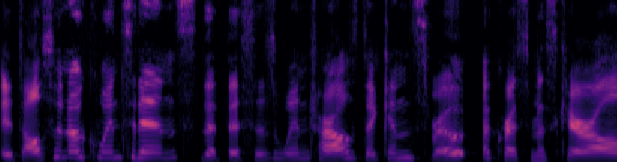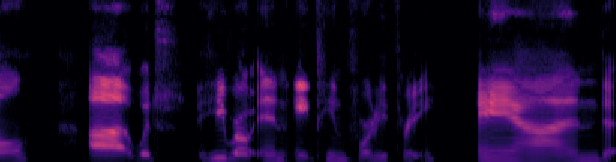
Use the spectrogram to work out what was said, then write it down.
it's also no coincidence that this is when Charles Dickens wrote A Christmas Carol, uh, which he wrote in 1843. And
